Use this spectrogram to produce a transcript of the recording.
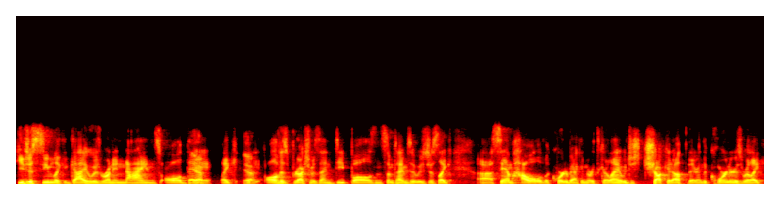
he just seemed like a guy who was running nines all day. Yeah. Like yeah. all of his production was on deep balls, and sometimes it was just like uh, Sam Howell, the quarterback in North Carolina, would just chuck it up there, and the corners were like,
